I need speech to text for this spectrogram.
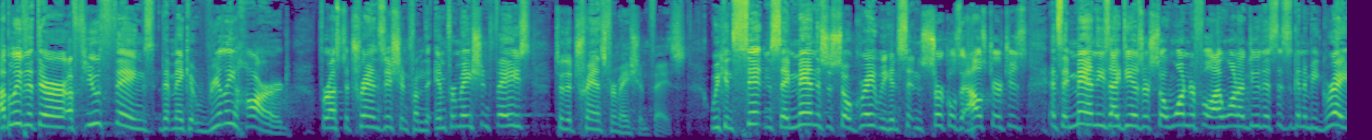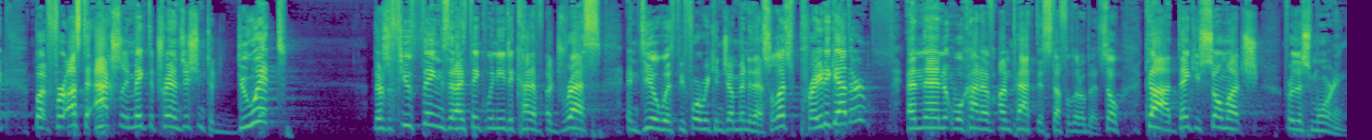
I believe that there are a few things that make it really hard for us to transition from the information phase to the transformation phase. We can sit and say, man, this is so great. We can sit in circles at house churches and say, man, these ideas are so wonderful. I want to do this. This is going to be great. But for us to actually make the transition to do it, there's a few things that I think we need to kind of address and deal with before we can jump into that. So let's pray together and then we'll kind of unpack this stuff a little bit. So, God, thank you so much for this morning.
